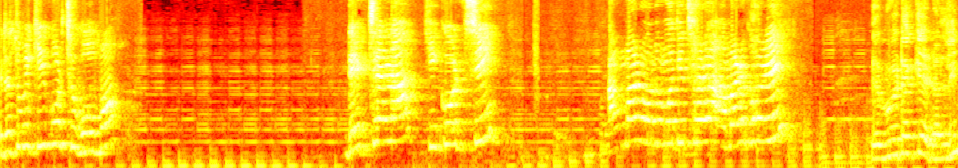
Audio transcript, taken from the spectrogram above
এটা তুমি কি করছ বৌমা? দেখছেন না কি করছি? আমার অনুমতি ছাড়া আমার ঘরে? এই বইটা কে ডার্লিং?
